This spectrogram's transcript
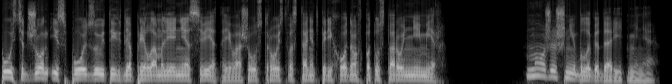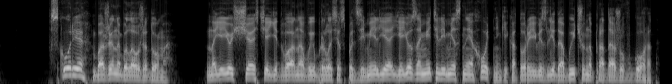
Пусть Джон использует их для преломления света, и ваше устройство станет переходом в потусторонний мир. Можешь не благодарить меня. Вскоре Бажена была уже дома. На ее счастье, едва она выбралась из подземелья, ее заметили местные охотники, которые везли добычу на продажу в город.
